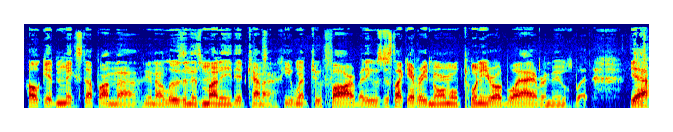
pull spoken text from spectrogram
whole getting mixed up on the you know losing his money did kind of he went too far. But he was just like every normal twenty-year-old boy I ever knew. But yeah,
